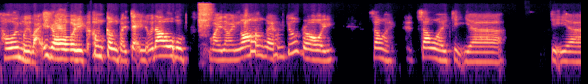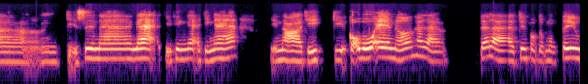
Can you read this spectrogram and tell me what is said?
thôi 17 rồi, không cần phải chạy nữa đâu. Mày là mày ngon hơn ngày hôm trước rồi. Xong rồi xong rồi chị à, chị à, chị Sina Nga, chị Thiên Nga, chị Nga chị nò chị chị, cổ vũ em nữa. Thế là thế là chinh phục được mục tiêu.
